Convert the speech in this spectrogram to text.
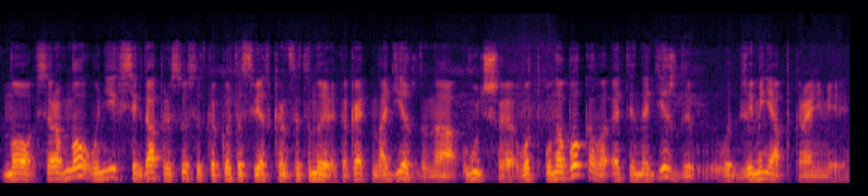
но все равно у них всегда присутствует какой-то свет в конце туннеля, какая-то надежда на лучшее. Вот у Набокова этой надежды, вот для меня, по крайней мере,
